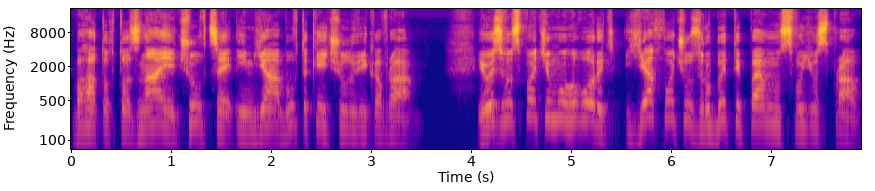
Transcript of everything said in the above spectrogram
Багато хто знає, чув це ім'я, був такий чоловік Авраам. І ось Господь йому говорить: Я хочу зробити певну свою справу.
